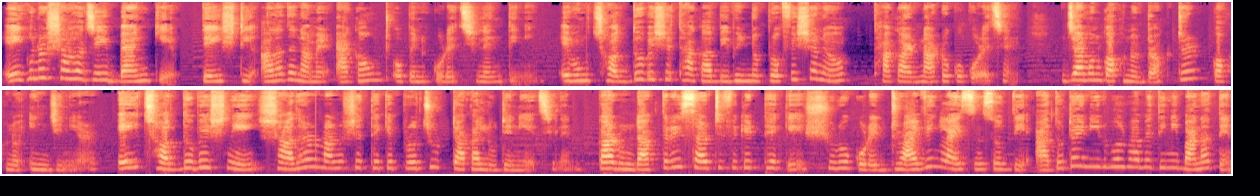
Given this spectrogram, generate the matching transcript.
এইগুলোর সাহায্যেই ব্যাংকে তেইশটি আলাদা নামের অ্যাকাউন্ট ওপেন করেছিলেন তিনি এবং ছদ্মবেশে থাকা বিভিন্ন প্রফেশনেও থাকার নাটকও করেছেন, যেমন কখনো ডক্টর, কখনো ইঞ্জিনিয়ার। এই ছদ্মবেশ নিয়েই সাধারণ মানুষের থেকে প্রচুর টাকা লুটে নিয়েছিলেন। কারণ ডাক্তারি সার্টিফিকেট থেকে শুরু করে ড্রাইভিং লাইসেন্স অব্দি এতটাই নির্ভুলভাবে তিনি বানাতেন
